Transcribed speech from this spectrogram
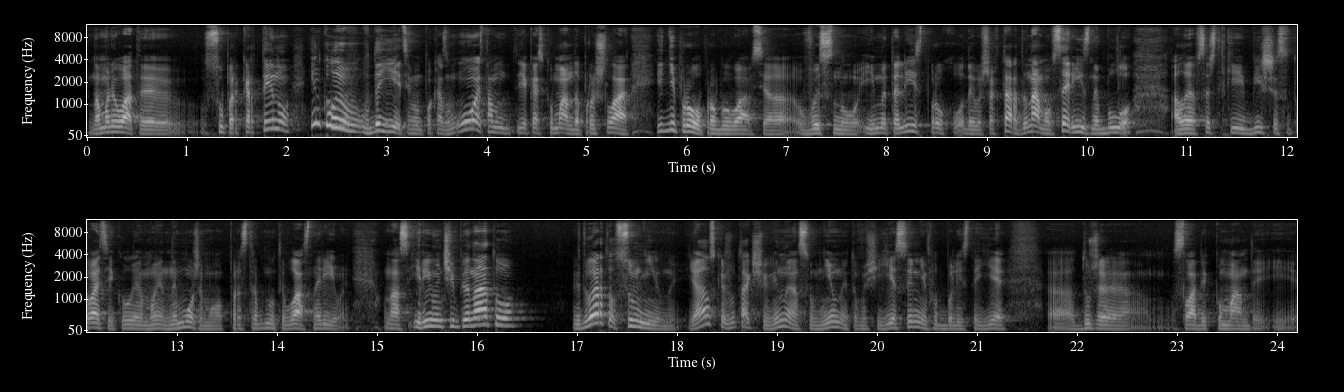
намалювати супер картину. Інколи вдається, ми показуємо, ось там якась команда пройшла, і Дніпро пробивався в весну, і Металіст проходив, і Шахтар, Динамо, все різне було. Але все ж таки більше ситуацій, коли ми не можемо перестрибнути власний рівень. У нас і рівень чемпіонату. Відверто сумнівний. Я скажу так, що він не сумнівний, тому що є сильні футболісти, є е, дуже слабі команди і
